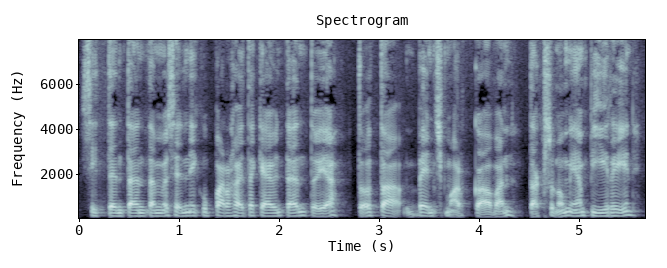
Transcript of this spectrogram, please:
sitten tämän tämmöisen niin kuin parhaita käytäntöjä tota, benchmarkkaavan taksonomian piiriin.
